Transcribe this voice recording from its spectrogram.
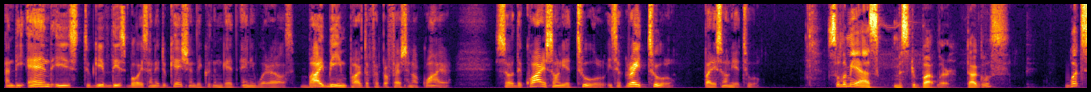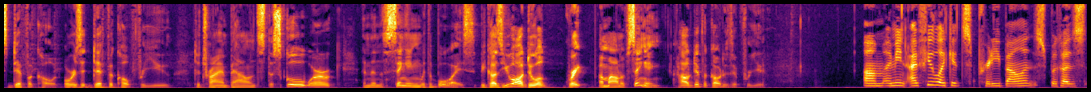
And the end is to give these boys an education they couldn't get anywhere else by being part of a professional choir. So the choir is only a tool. It's a great tool, but it's only a tool. So, let me ask Mr. Butler, Douglas, what's difficult, or is it difficult for you to try and balance the schoolwork and then the singing with the boys? Because you all do a great amount of singing. How difficult is it for you? Um, I mean, I feel like it's pretty balanced because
